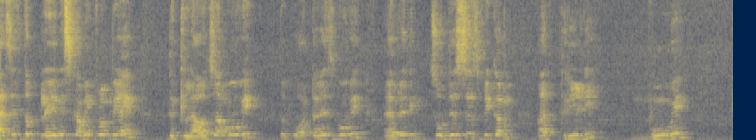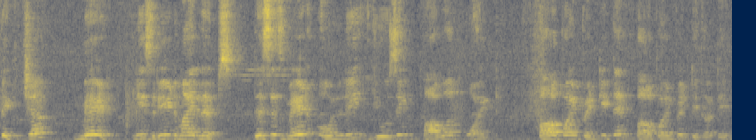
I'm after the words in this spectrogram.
as if the plane is coming from behind the clouds are moving the water is moving everything so this is become a 3D moving picture made please read my lips this is made only using PowerPoint PowerPoint 2010, PowerPoint 2013.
